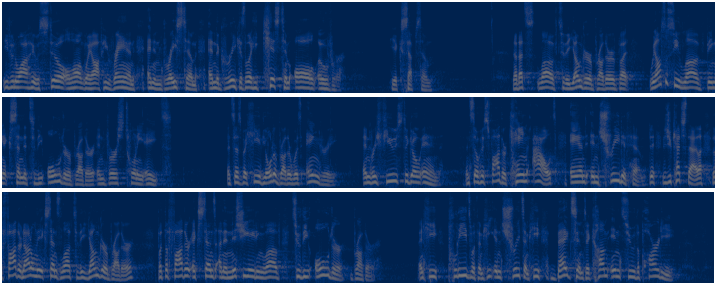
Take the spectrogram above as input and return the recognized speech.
Even while he was still a long way off, he ran and embraced him. And the Greek is literally, he kissed him all over. He accepts him. Now, that's love to the younger brother, but we also see love being extended to the older brother in verse 28. It says, But he, the older brother, was angry and refused to go in. And so his father came out and entreated him. Did, did, you catch that? The father not only extends love to the younger brother, but the father extends an initiating love to the older brother. And he pleads with him, he entreats him, he begs him to come into the party.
